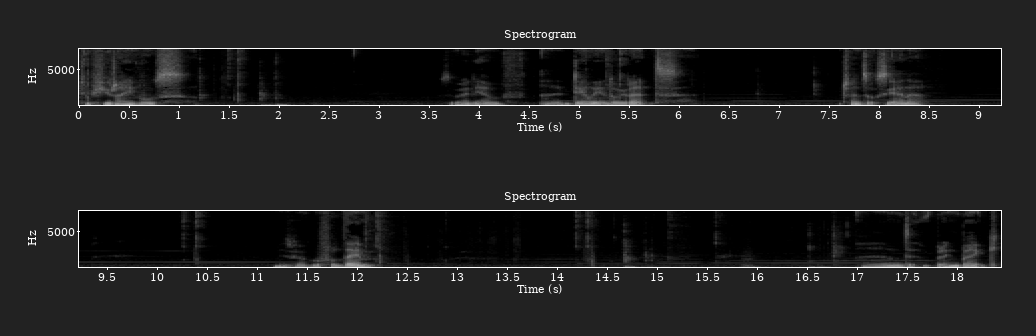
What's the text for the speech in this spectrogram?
Too few rivals. So we already have uh, Delhi and Oirat. Transoxiana. May as well go for them. And bring back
